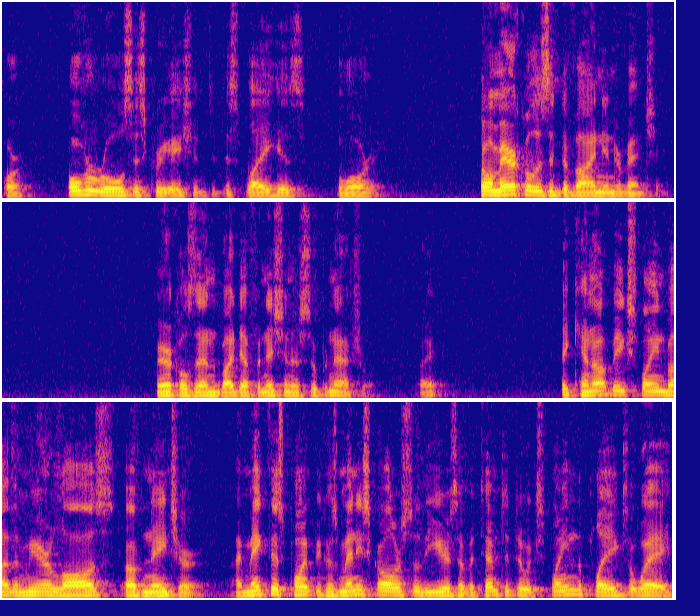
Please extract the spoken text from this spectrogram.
or overrules his creation to display his glory. So a miracle is a divine intervention. Miracles, then, by definition, are supernatural, right? They cannot be explained by the mere laws of nature. I make this point because many scholars through the years have attempted to explain the plagues away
